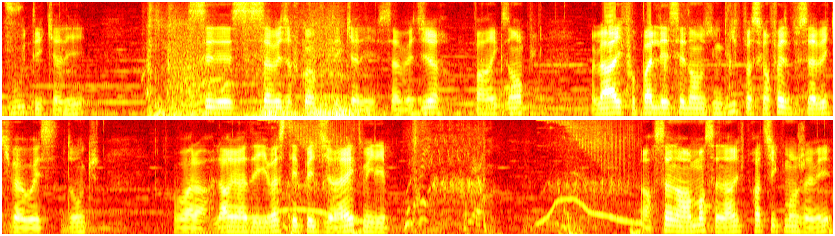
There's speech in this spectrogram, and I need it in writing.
Vous décalez. Ça veut dire quoi vous décaler Ça veut dire, par exemple, là il faut pas le laisser dans une glyphe parce qu'en fait vous savez qu'il va ouest. Donc voilà, là regardez, il va se TP direct, mais il est alors ça, normalement, ça n'arrive pratiquement jamais.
